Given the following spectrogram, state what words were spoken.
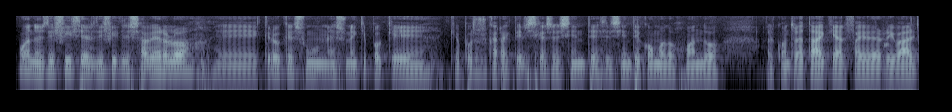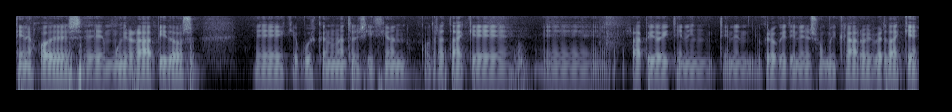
Bueno, es difícil, es difícil saberlo. creo que es un, es un equipo que, que, por sus características se siente, se siente cómodo jugando al contraataque, al fallo del rival. Tiene jugadores muy rápidos. Eh, que buscan una transición contraataque eh, rápido y tienen, tienen, yo creo que tienen eso muy claro. Es verdad que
